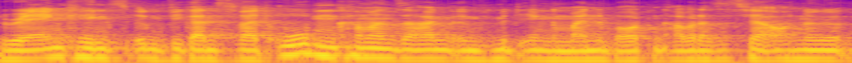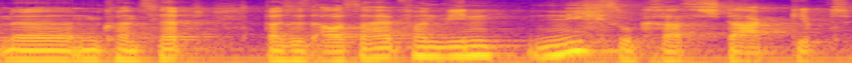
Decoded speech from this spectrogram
Rankings irgendwie ganz weit oben, kann man sagen, irgendwie mit ihren Gemeindebauten. Aber das ist ja auch eine, eine, ein Konzept, was es außerhalb von Wien nicht so krass stark gibt.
